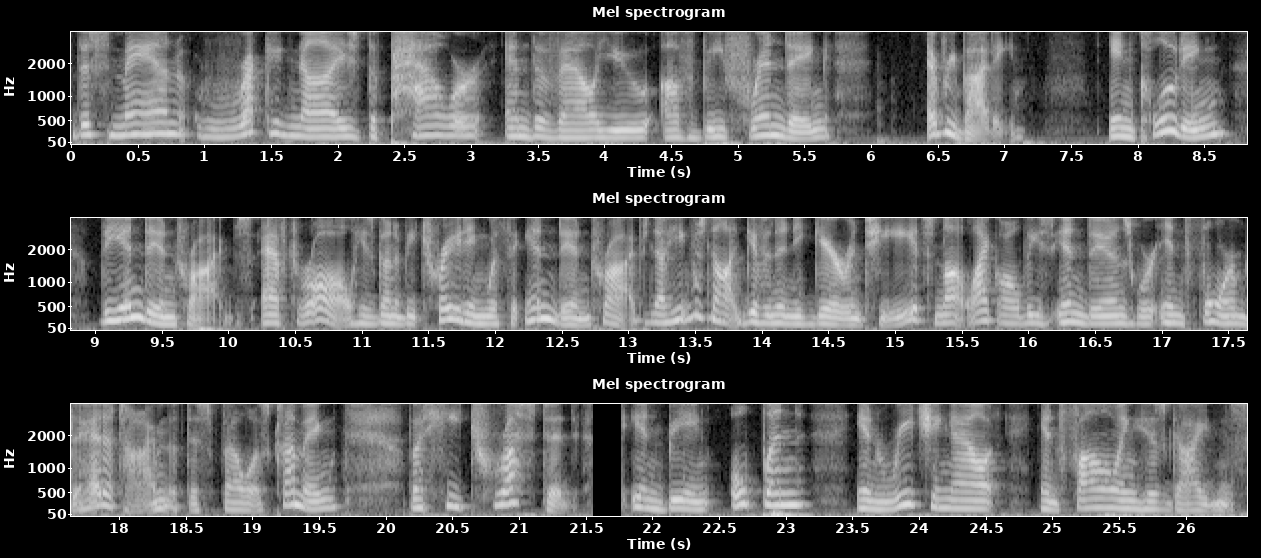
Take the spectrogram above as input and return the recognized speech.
this man recognized the power and the value of befriending everybody, including the Indian tribes. After all, he's going to be trading with the Indian tribes. Now, he was not given any guarantee. It's not like all these Indians were informed ahead of time that this fellow is coming, but he trusted in being open, in reaching out, in following his guidance.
